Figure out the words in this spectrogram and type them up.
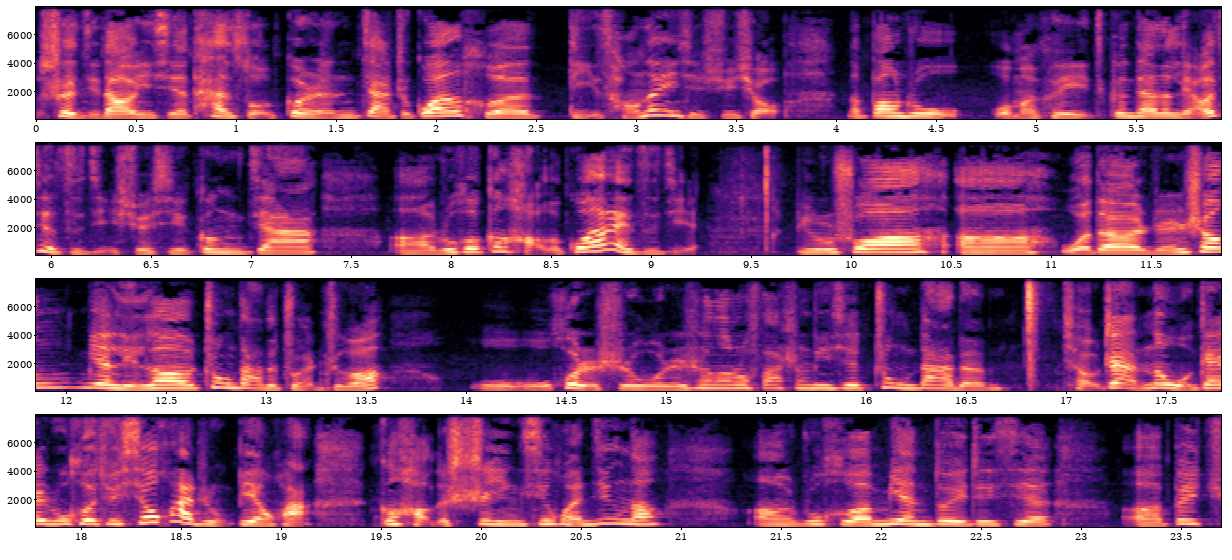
涉及到一些探索个人价值观和底层的一些需求，那帮助我们可以更加的了解自己，学习更加呃如何更好的关爱自己。比如说呃我的人生面临了重大的转折，我或者是我人生当中发生了一些重大的 挑战，那我该如何去消化这种变化，更好的适应新环境呢？呃如何面对这些呃被拒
